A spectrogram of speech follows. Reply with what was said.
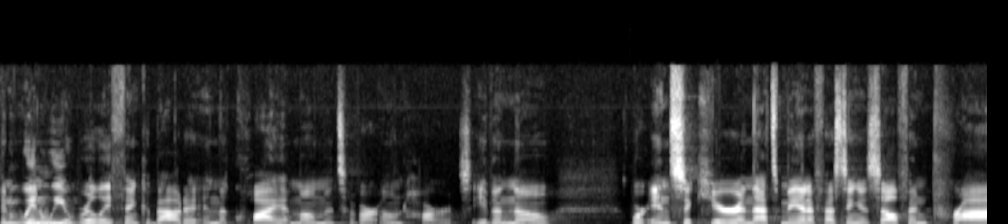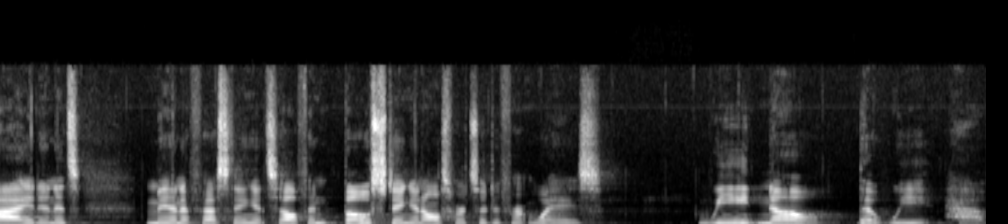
And when we really think about it in the quiet moments of our own hearts, even though we're insecure and that's manifesting itself in pride and it's manifesting itself in boasting in all sorts of different ways, we know that we have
